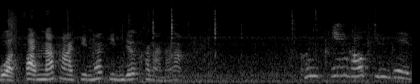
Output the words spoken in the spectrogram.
บวชฟันนะพากินถ้ากินเยอะขนาดนั้นอะคนกินเขากินเผ็ด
